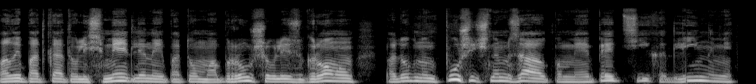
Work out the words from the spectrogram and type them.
Валы подкатывались медленно и потом обрушивались громом, подобным пушечным залпам, и опять тихо, длинными,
